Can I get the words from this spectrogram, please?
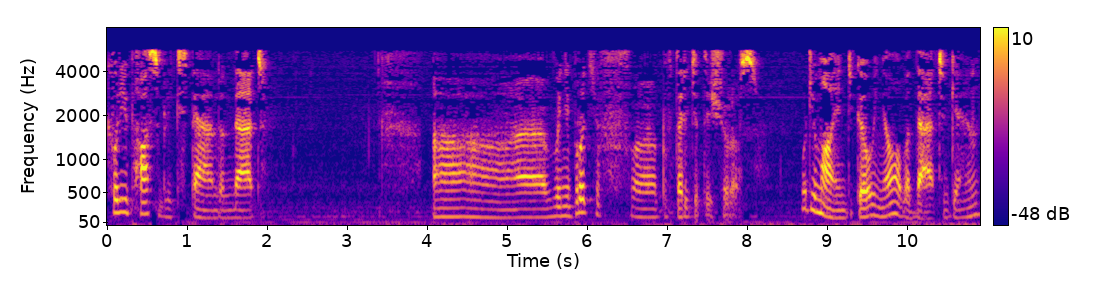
Could you possibly expand on that? А, вы не против а, повторить это еще раз? Would you mind going over that again?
